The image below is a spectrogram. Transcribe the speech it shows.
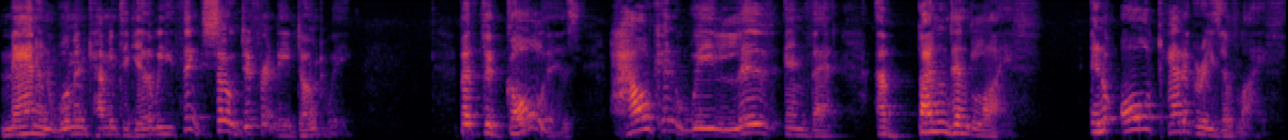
man and woman coming together. We think so differently, don't we? But the goal is, how can we live in that abundant life in all categories of life?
